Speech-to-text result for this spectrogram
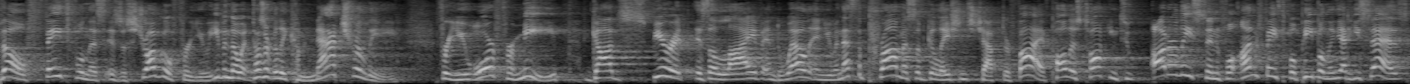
though faithfulness is a struggle for you, even though it doesn't really come naturally for you or for me, God's Spirit is alive and well in you. And that's the promise of Galatians chapter 5. Paul is talking to utterly sinful, unfaithful people, and yet he says,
